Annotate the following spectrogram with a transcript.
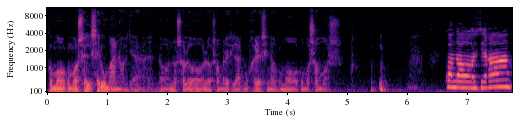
cómo, es el ser humano ya, no, solo los hombres y las mujeres, sino cómo, somos. Cuando os llega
